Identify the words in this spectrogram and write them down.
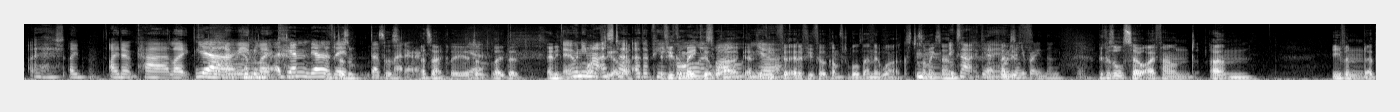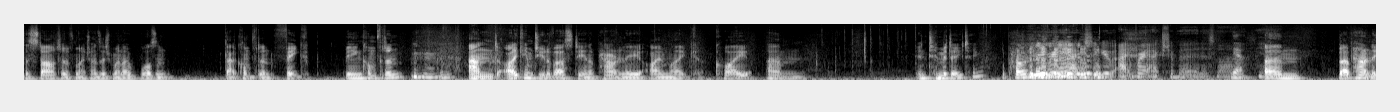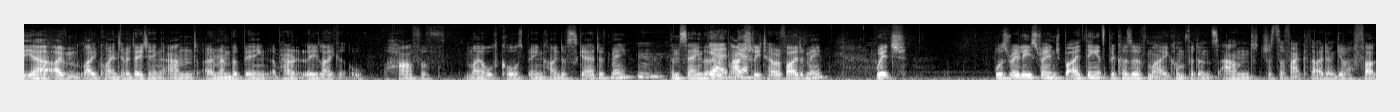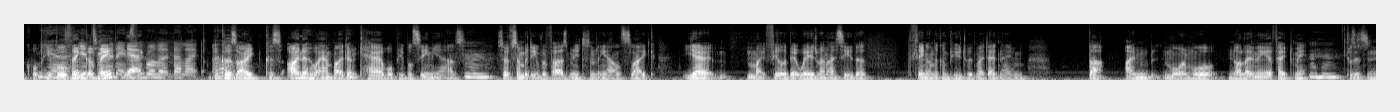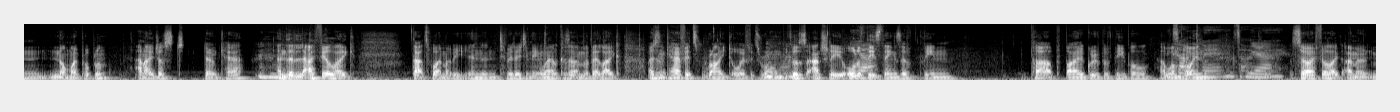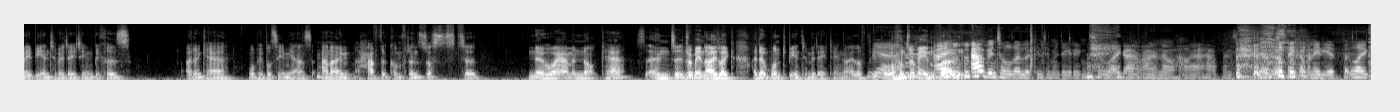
I, I don't care. Like, you know Yeah, what I mean? like, at the end, the end of it the day, doesn't, doesn't matter. Exactly. It Yeah. like that. Anything it only can work matters together. to other people. if you can make as it work and yeah. you can fi- and if you feel comfortable, then it works. Does that make Mhm, sense? Exactly. yeah if it And works in if- your brain then yeah. Because also I found um, even at the start of my transition when I wasn't that confident fake being confident. Mm-hmm. And I came to university, and apparently I'm like quite um, intimidating. Apparently, really, actually, you're very extroverted as well. Yeah. Um, but apparently, yeah, I'm like quite intimidating, and I remember being apparently like half of my old course being kind of scared of me. Mm. Them saying that Yeah, they were yeah. actually terrified of me, which was really strange. But I think it's because of my confidence and just the fact that I don't give a fuck what people Yeah, think it of me. intimidates Yeah. People that they're like Because oh. I, because I know who I am, but I don't care what people see me as. Mm. So if somebody refers me to something else, like yeah, it might feel a bit weird when I see the thing on the computer with my dead name, but I'm more and more not letting it affect me Mm-hmm. because it's n- not my problem, and I just don't care. Mm-hmm. And the l- I feel like that's why it might be an intimidating thing. Well, because I'm a bit like I don't care if it's right or if it's wrong Mhm. because actually all Yeah. of these things have been put up by a group of people at one point. Exactly. Yeah. So I feel like I'm maybe intimidating because I don't care what people see me as, and I Mhm. have the confidence just to know who I am and not care. S- And uh, do you know. I mean? I like I don't want to be intimidating. I love people. Yeah. do you know what I mean? I, But I've been told I look intimidating, so like I don't, I don't know how that happens. I just think I'm an idiot, but like,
